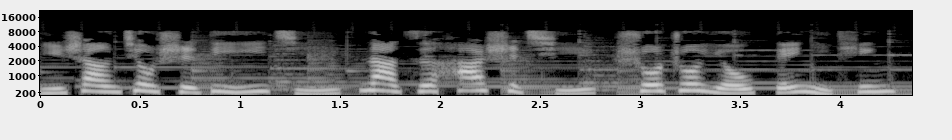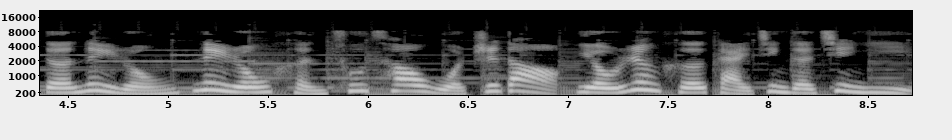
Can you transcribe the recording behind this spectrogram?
以上就是第一集《纳兹哈士奇说桌游》给你听的内容，内容很粗糙，我知道。有任何改进的建议，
